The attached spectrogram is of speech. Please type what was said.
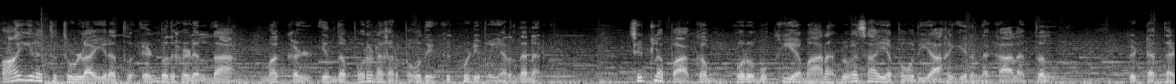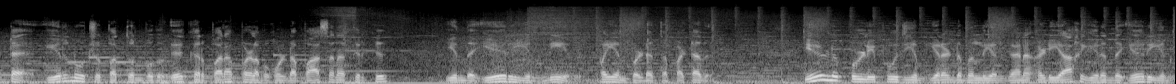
ஆயிரத்து தொள்ளாயிரத்து எண்பதுகளில்தான் மக்கள் இந்த புறநகர் பகுதிக்கு குடிபெயர்ந்தனர். சிட்லப்பாக்கம் ஒரு முக்கியமான விவசாய பகுதியாக இருந்த காலத்தில் கிட்டத்தட்ட இருநூற்று பத்தொன்பது ஏக்கர் பரப்பளவு கொண்ட பாசனத்திற்கு இந்த ஏரியின் நீர் பயன்படுத்தப்பட்டது. ஏழு புள்ளி பூஜ்ஜியம் இரண்டு மில்லியன் கன அடியாக இருந்த ஏரியின்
